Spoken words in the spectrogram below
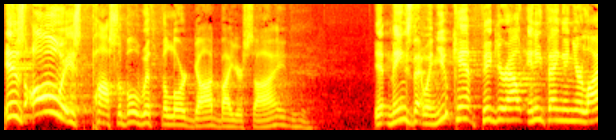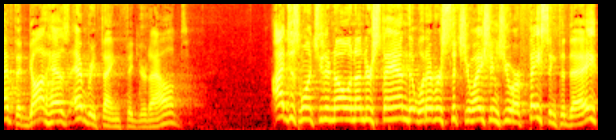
is always possible with the Lord God by your side. It means that when you can't figure out anything in your life, that God has everything figured out. I just want you to know and understand that whatever situations you are facing today,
